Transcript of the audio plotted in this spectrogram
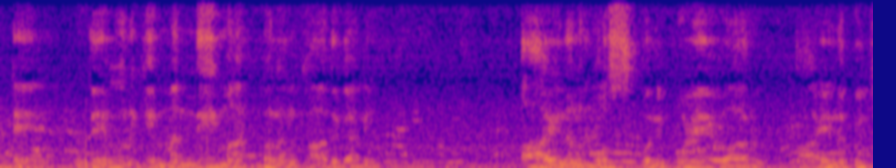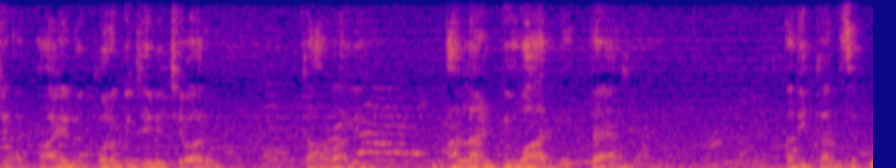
అంటే దేవునికి మంది మార్బలం కాదు కానీ ఆయనను మోసుకొని పోయేవారు ఆయనకు జీ- ఆయన కొరకు జీవించేవారు కావాలి. అలాంటి వారిని తయారు చేయాలి. అది కాన్సెప్ట్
